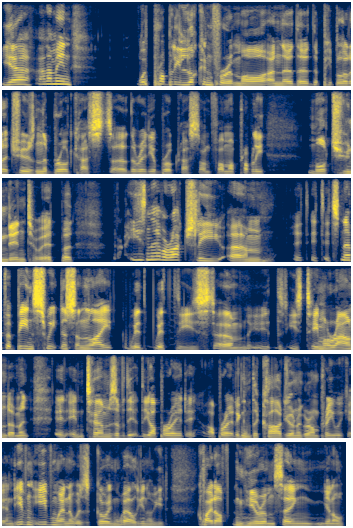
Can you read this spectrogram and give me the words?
Yeah, and I mean, we're probably looking for it more, and the the, the people that are choosing the broadcasts, uh, the radio broadcasts on FOM are probably more tuned into it. But he's never actually um, it, it, it's never been sweetness and light with with these um, his team around him, in, in, terms of the, the operating operating of the car during a Grand Prix weekend. Even even when it was going well, you know, you'd quite often hear him saying, you know,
